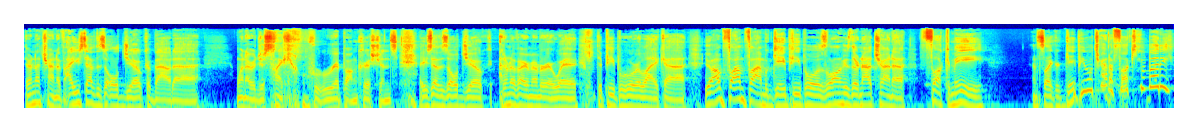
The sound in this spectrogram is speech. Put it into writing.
They're not trying to. I used to have this old joke about. uh when I would just like rip on Christians. I used to have this old joke. I don't know if I remember it where the people who were like, uh, yo, I'm, I'm fine with gay people as long as they're not trying to fuck me. And it's like, are gay people trying to fuck you, buddy?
